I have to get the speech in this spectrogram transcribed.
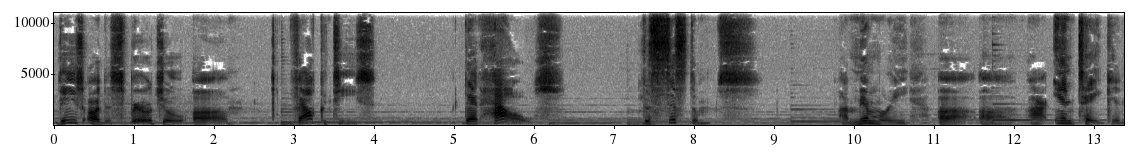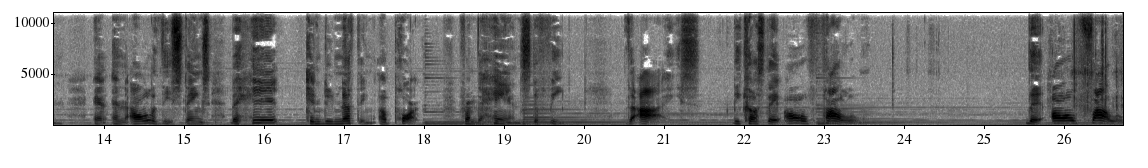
These are the spiritual uh, faculties that house the systems, our memory, uh, uh, our intake, and and, and all of these things, the head can do nothing apart from the hands, the feet, the eyes, because they all follow. They all follow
